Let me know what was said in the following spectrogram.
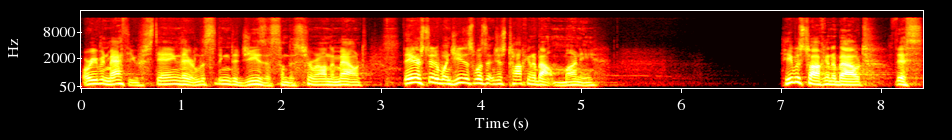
or even Matthew, standing there listening to Jesus on the Sermon on the Mount. They understood when Jesus wasn't just talking about money, he was talking about this,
